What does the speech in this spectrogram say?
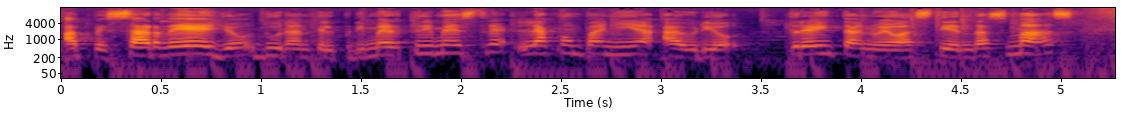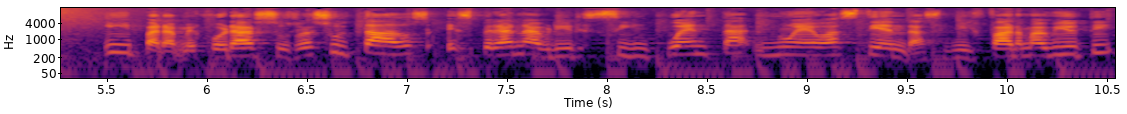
A pesar de ello, durante el primer trimestre la compañía abrió 30 nuevas tiendas más y para mejorar sus resultados esperan abrir 50 nuevas tiendas Mi Pharma Beauty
